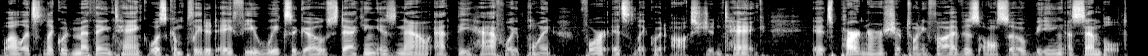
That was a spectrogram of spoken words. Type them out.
While its liquid methane tank was completed a few weeks ago, stacking is now at the halfway point for its liquid oxygen tank. Its partner, Ship 25, is also being assembled.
